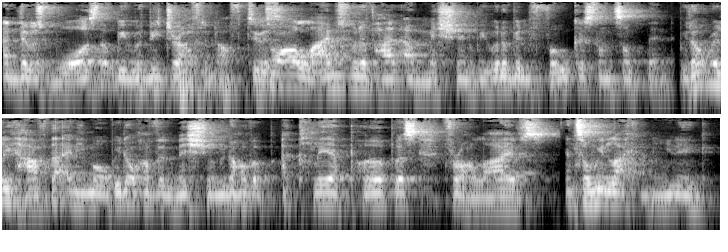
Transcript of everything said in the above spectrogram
and there was wars that we would be drafted off to. So our lives would have had a mission. We would have been focused on something. We don't really have that anymore. We don't have a mission. We don't have a, a clear purpose for our lives. And so we lack meaning.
